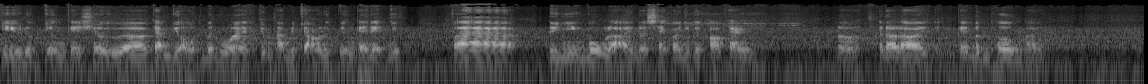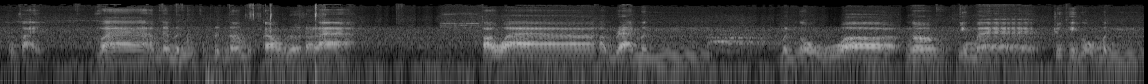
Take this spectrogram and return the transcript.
chịu được những cái sự ờ, cám dỗ từ bên ngoài thì chúng ta mới chọn được những cái đẹp nhất và tuy nhiên bù lại nó sẽ có những cái khó khăn. Nó cái đó là cái bình thường thôi. Cũng vậy. Và hôm nay mình cũng định nói một câu nữa đó là tối qua hổm ra mình mình ngủ uh, ngon. Nhưng mà trước khi ngủ mình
